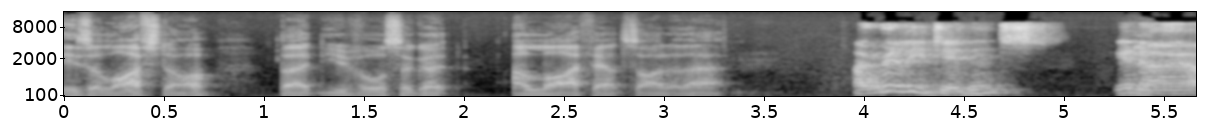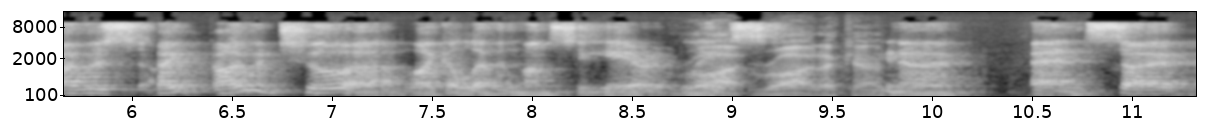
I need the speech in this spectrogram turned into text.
is a lifestyle, but you've also got a life outside of that. I really didn't. You know, I was I, I would tour like eleven months a year at Right, least. Right, right, okay. You know, and so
